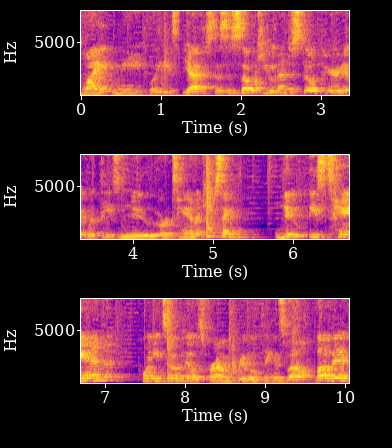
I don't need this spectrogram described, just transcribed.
Flight me, please. Yes, this is so cute. And I just still paired it with these nude or tan. I keep saying nude. These tan pointy toe heels from Thing as well. Love it.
